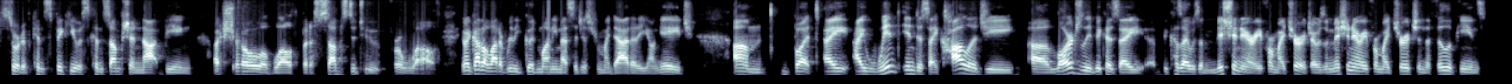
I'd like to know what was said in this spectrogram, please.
sort of conspicuous consumption not being a show of wealth, but a substitute for wealth. You know, I got a lot of really good money messages from my dad at a young age. Um, but I I went into psychology uh, largely because I because I was a missionary for my church. I was a missionary for my church in the Philippines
